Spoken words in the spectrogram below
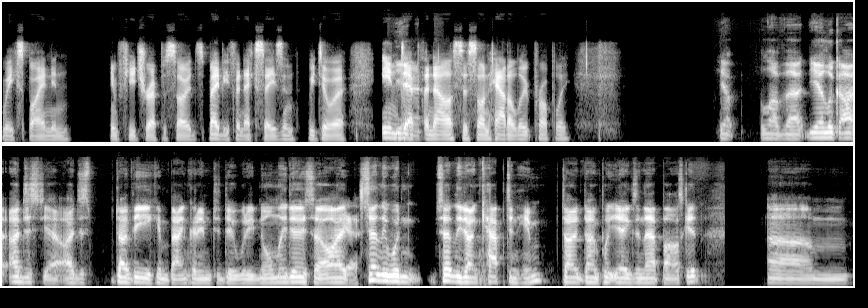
we explain in in future episodes. Maybe for next season, we do a in-depth analysis on how to loop properly. Yep, love that. Yeah, look, I, I just yeah, I just don't think you can bank on him to do what he'd normally do. So I Yeah. certainly wouldn't certainly don't captain him. Don't don't put your eggs in that basket. Um,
